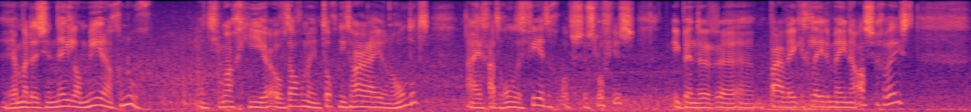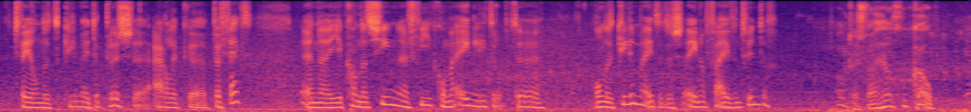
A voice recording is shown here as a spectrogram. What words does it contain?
Ja, maar dat is in Nederland meer dan genoeg. Want je mag hier over het algemeen toch niet harder rijden dan 100. Hij gaat 140 op zijn slofjes. Ik ben er uh, een paar weken geleden mee naar Assen geweest. 200 kilometer plus, uh, eigenlijk uh, perfect. En je kan dat zien, 4,1 liter op de 100 kilometer, dus 1 op 25. Oh, dat is wel heel goedkoop. Ja.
